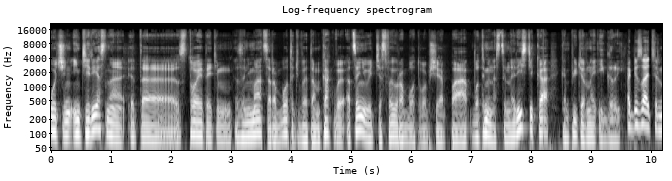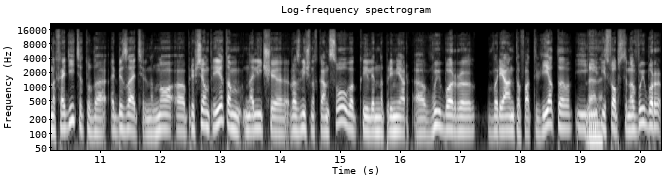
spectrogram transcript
очень интересно, это стоит этим заниматься, работать в этом. Как вы оцениваете свою работу вообще по вот именно сценаристика компьютерной игры? Обязательно ходите туда, обязательно, но э, при всем при этом наличие различных концовок или, например, э, выбор вариантов ответа и, да, и, да. и, собственно, выбор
